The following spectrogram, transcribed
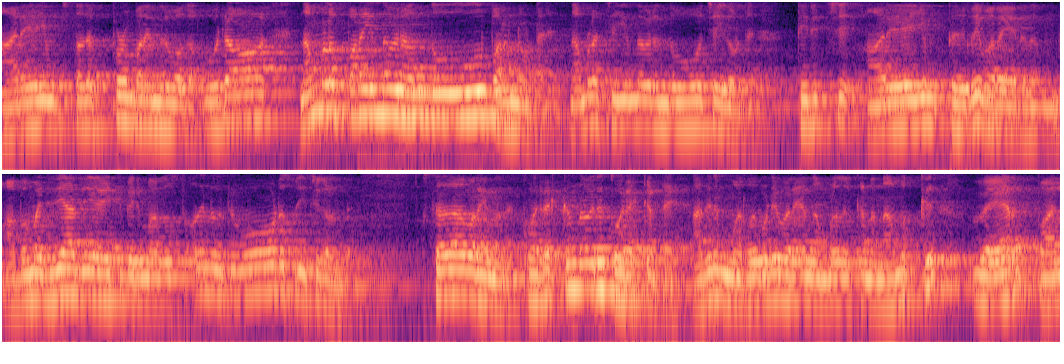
ആരെയും ഉസ്താദ് എപ്പോഴും പറയുന്നൊരു വക ഒരാൾ നമ്മൾ പറയുന്നവരെന്തോ പറഞ്ഞോട്ടെ നമ്മളെ ചെയ്യുന്നവരെന്തോ ചെയ്തോട്ടെ തിരിച്ച് ആരെയും തെറി പറയരുത്. അപമര്യാദയായിട്ട് പെരുമാറുന്ന ഉസ്താദിന്റെ ഒരുപാട് സ്പീച്ചുകളുണ്ട്. ഉസ്താദാ പറയുന്നത് കുരക്കുന്നവർ കുരക്കട്ടെ. അതിന് മറുപടി പറയാൻ നമ്മൾ നിൽക്കേണ്ട. നമുക്ക് വേറെ പല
